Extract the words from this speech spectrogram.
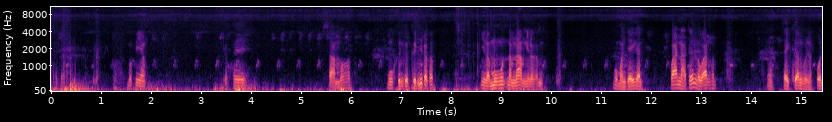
แต่ก็ บ่เป็นหยังเดี๋ยวค่อยสามบ่ครับมูขึ้นก็ขึ้นนี่แหละครับ นี่แหละมูน้ำน้ำนี่แหละครับบ่มันใจกันว่านหนาเทิงกับว่านครับใส่เครื่องคนละป่น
